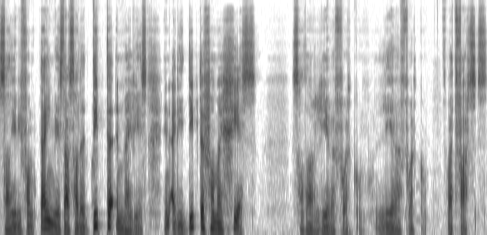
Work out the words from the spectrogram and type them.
sal hierdie fontein wees, daar sal 'n diepte in my wees en uit die diepte van my gees sal daar lewe voortkom lewe voorkom wat vars is.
